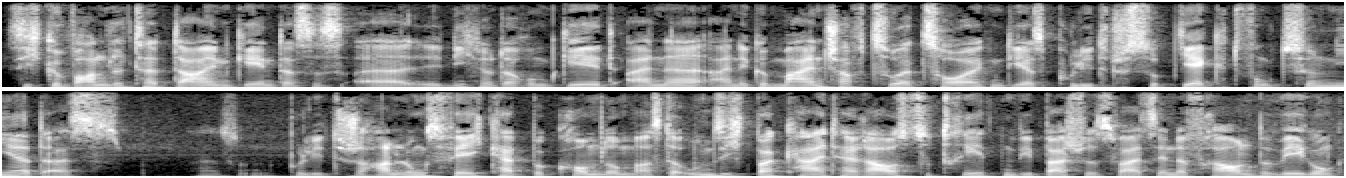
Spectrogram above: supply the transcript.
sich gewandelt hat dahingehend, dass es äh, nicht nur darum geht, eine, eine Gemeinschaft zu erzeugen, die als politisches Subjekt funktioniert, als also eine politische Handlungsfähigkeit bekommt, um aus der Unsichtbarkeit herauszutreten, wie beispielsweise in der Frauenbewegung,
